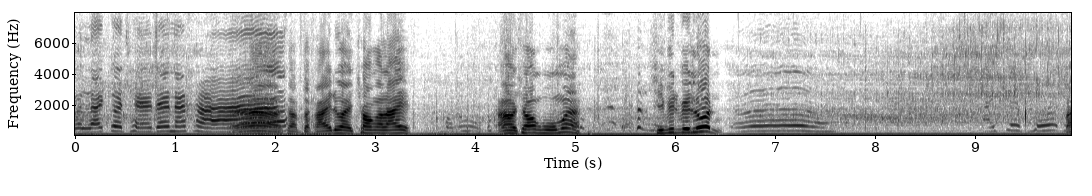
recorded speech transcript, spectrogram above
กดไลค์กดแชร์ด้วยนะคะอ่าสับสไครด้วยช่องอะไรอ้าวช่องผมอะชีวิตวัยรุ่น เออไอเก็บเพิ่มไป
